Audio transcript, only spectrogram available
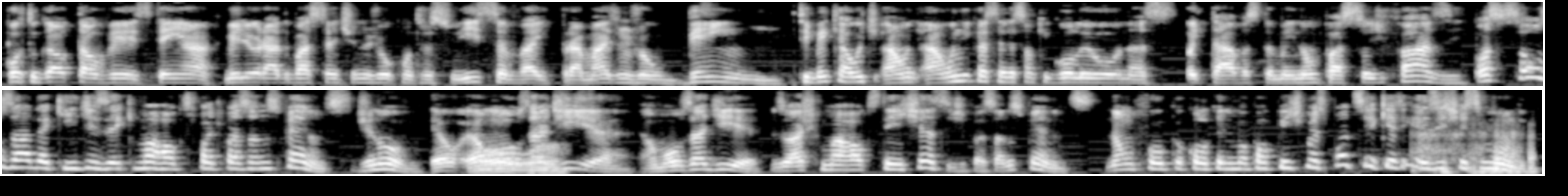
Portugal talvez tenha melhorado bastante no jogo contra a Suíça, vai para mais um jogo bem. Se bem que a, a, a, única seleção que goleou nas oitavas também não passou de fase. Posso só usar daqui e dizer que Marrocos pode passar nos pênaltis, de novo. É, é uma oh, ousadia, é uma ousadia. Mas eu acho que o Marrocos tem chance de passar nos pênaltis. Não foi o que eu coloquei no meu palpite, mas pode ser que existe esse mundo.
